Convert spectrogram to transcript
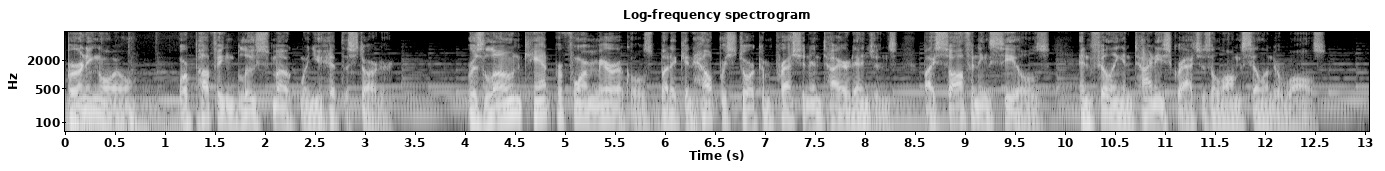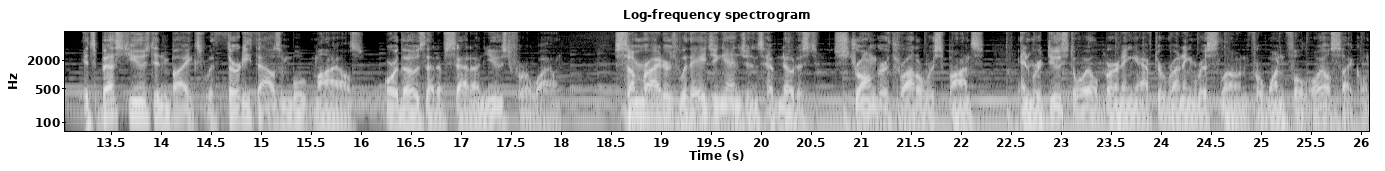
burning oil, or puffing blue smoke when you hit the starter. Rislone can't perform miracles, but it can help restore compression in tired engines by softening seals and filling in tiny scratches along cylinder walls. It's best used in bikes with 30,000 boot miles or those that have sat unused for a while. Some riders with aging engines have noticed stronger throttle response and reduced oil burning after running Rislone for one full oil cycle.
